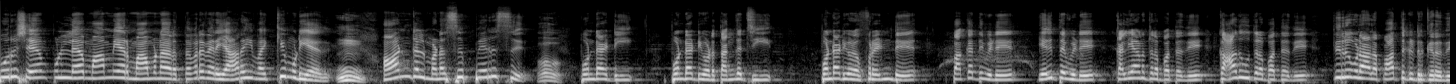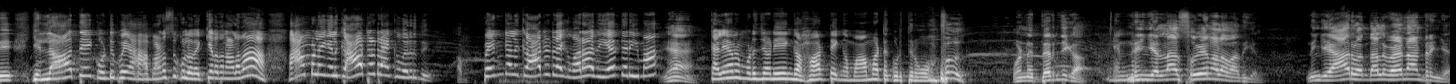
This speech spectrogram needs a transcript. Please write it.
புருஷன் புள்ள மாமியார் மாமனாரை தவிர வேற யாரையும் வைக்க முடியாது. ஆண்கள் மனசு பெருசு. பொண்டாட்டி பொண்டாட்டியோட தங்கச்சி பொண்டாட்டியோட ஃப்ரெண்டு பக்கத்து வீடு எகுத்த வீடு கல்யாணத்தில் பார்த்தது காது ஊத்துல பார்த்தது திருவிழாவில் பார்த்துக்கிட்டு இருக்கிறது எல்லாத்தையும் கொண்டு போய் மனசுக்குள்ள வைக்கிறதுனால தான் ஆம்பளைங்களுக்கு ஹார்ட் அட்டாக் வருது. பெண்களுக்கு ஹார்ட் அட்டாக் வராது ஏன் தெரியுமா? கல்யாணம் முடிஞ்சோடனே எங்க ஹார்ட்டை எங்க மாமாட்ட கொடுத்துருவோம். ஒன்று தெரிஞ்சுக்கோ. என்ன? நீங்க எல்லாம் சுயநலவாதிகள். நீங்க யார் வந்தாலும் வேணான்றீங்க.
